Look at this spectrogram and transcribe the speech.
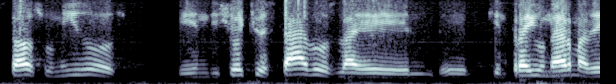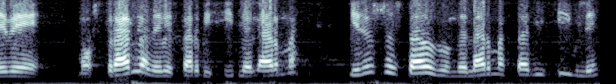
Estados Unidos, en 18 estados, la, el, quien trae un arma debe mostrarla, debe estar visible el arma, y en esos estados donde el arma está visible,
